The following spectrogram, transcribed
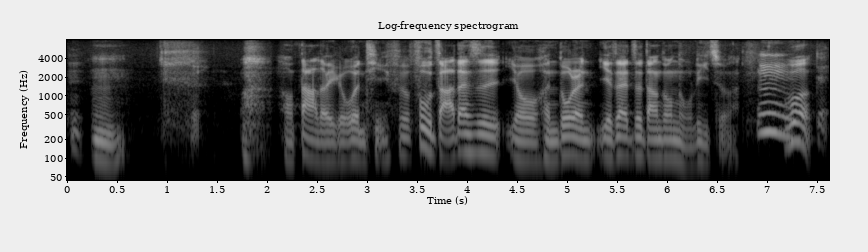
嗯嗯，对，好大的一个问题，复复杂，但是有很多人也在这当中努力着。嗯，不过对，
